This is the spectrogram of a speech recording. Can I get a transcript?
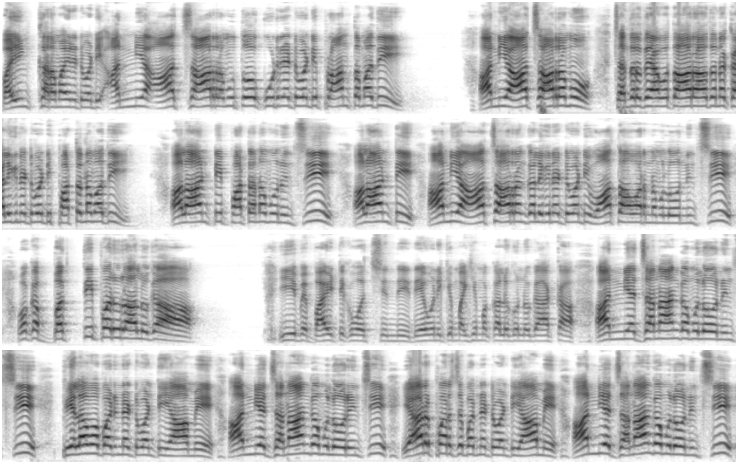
భయంకరమైనటువంటి అన్య ఆచారముతో కూడినటువంటి ప్రాంతం అది. అన్య ఆచారము చంద్రదేవత ఆరాధన కలిగినటువంటి పట్టణం అది. అలాంటి పట్టణము నుంచి అలాంటి అన్య ఆచారం కలిగినటువంటి వాతావరణంలో నుంచి ఒక భక్తి పరురాలుగా ఈమె బయటకు వచ్చింది. దేవునికి మహిమ కలుగునుగాక అన్య జనాంగములో నుంచి పిలవబడినటువంటి ఆమె అన్య జనాంగములో నుంచి ఏర్పరచబడినటువంటి ఆమె అన్య జనాంగములో నుంచి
